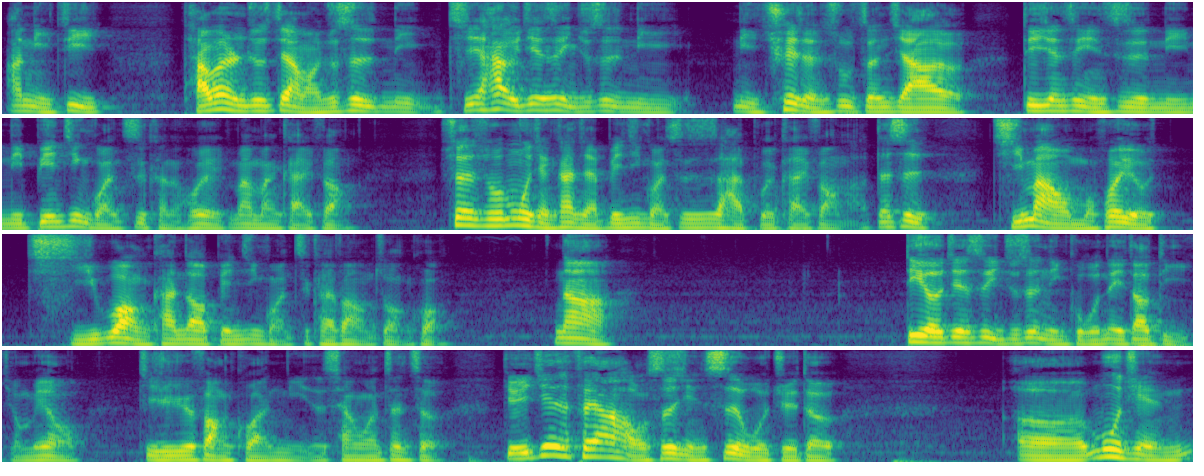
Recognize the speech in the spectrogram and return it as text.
啊，你自己台湾人就是这样嘛。就是你其实还有一件事情，就是你你确诊数增加了，第一件事情是你你边境管制可能会慢慢开放。虽然说目前看起来边境管制是还不会开放啦，但是起码我们会有期望看到边境管制开放的状况。那第二件事情就是你国内到底有没有继续去放宽你的相关政策？有一件非常好的事情是，我觉得，呃，目前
